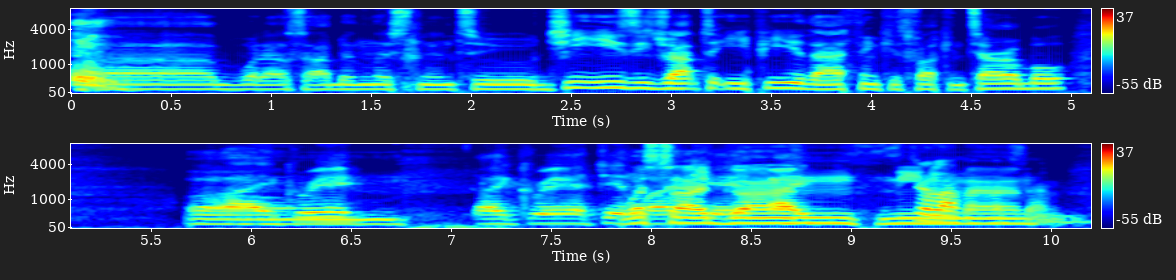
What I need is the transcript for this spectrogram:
uh, what else I've been listening to? G-Eazy dropped an EP that I think is fucking terrible. Um, I agree. I agree. I did West like Side Gun, I Nina Man.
